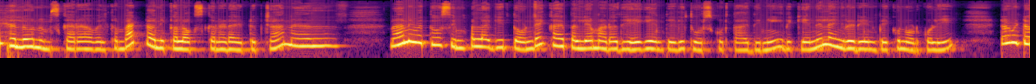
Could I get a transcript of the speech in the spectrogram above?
ಹಾಯ್, ಹಲೋ, ನಮಸ್ಕಾರ. ವೆಲ್ಕಮ್ ಬ್ಯಾಕ್ ಟು ಅನಿಕಲಾಕ್ಸ್ ಕನ್ನಡ ಯೂಟ್ಯೂಬ್ ಚಾನಲ್ ನಾನಿವತ್ತು ಸಿಂಪಲ್ಲಾಗಿ ತೊಂಡೆಕಾಯಿ ಪಲ್ಯ ಮಾಡೋದು ಹೇಗೆ ಅಂತೇಳಿ ತೋರಿಸ್ಕೊಡ್ತಾ ಇದ್ದೀನಿ. ಇದಕ್ಕೆ ಏನೆಲ್ಲ ಇಂಗ್ರೀಡಿಯೆಂಟ್ ಬೇಕು ನೋಡ್ಕೊಳ್ಳಿ. ಟೊಮೆಟೊ,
